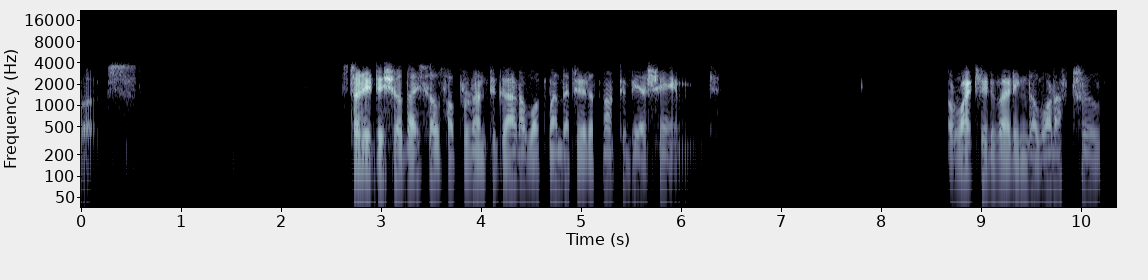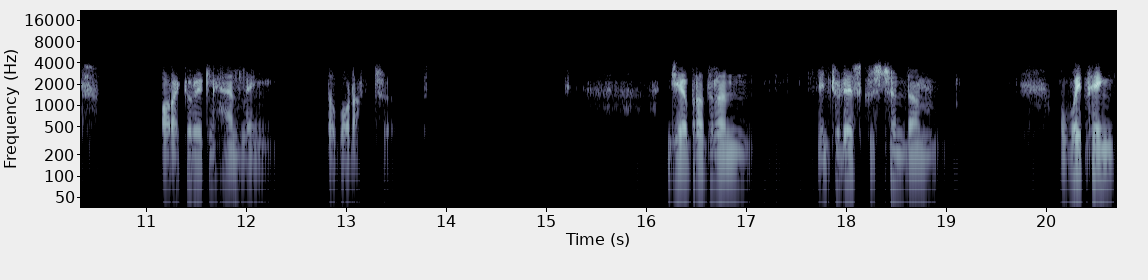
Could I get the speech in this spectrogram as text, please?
works. Study to show thyself approved unto God, a workman that needeth not to be ashamed, rightly dividing the word of truth, or accurately handling the word of truth. Dear brethren, in today's Christendom, we think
